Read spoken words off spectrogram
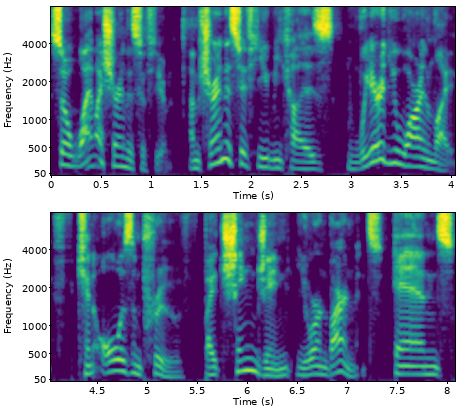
So, why am I sharing this with you? I'm sharing this with you because where you are in life can always improve by changing your environment. And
